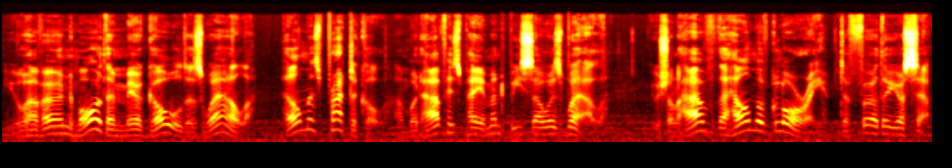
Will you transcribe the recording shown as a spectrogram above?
You have earned more than mere gold as well. Helm is practical, and would have his payment be so as well. You shall have the Helm of Glory to further yourself.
